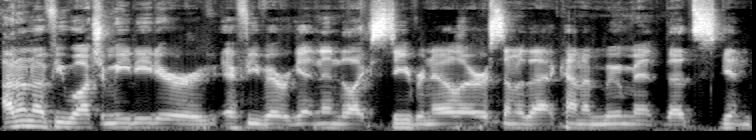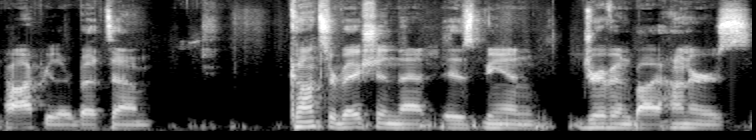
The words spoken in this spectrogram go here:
I don't know if you watch a MeatEater or if you've ever gotten into like Steve Rinella or some of that kind of movement that's getting popular, but um, conservation that is being driven by hunters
